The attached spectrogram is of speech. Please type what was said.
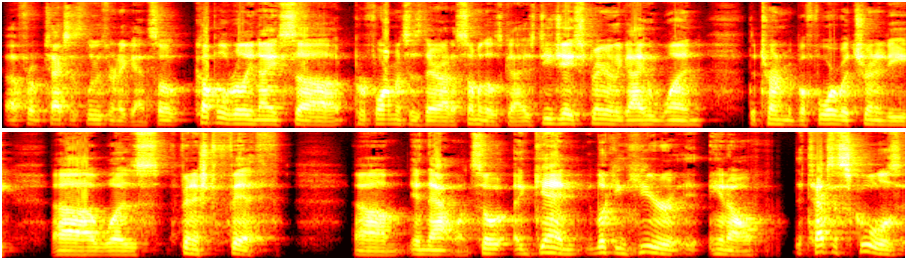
uh, from Texas Lutheran again. So a couple really nice uh, performances there out of some of those guys. DJ Springer, the guy who won the tournament before with Trinity, uh, was finished fifth um, in that one. So again, looking here, you know, the Texas schools,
